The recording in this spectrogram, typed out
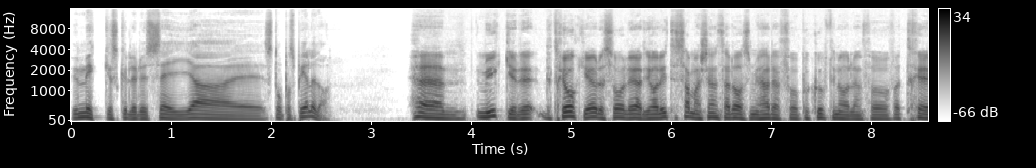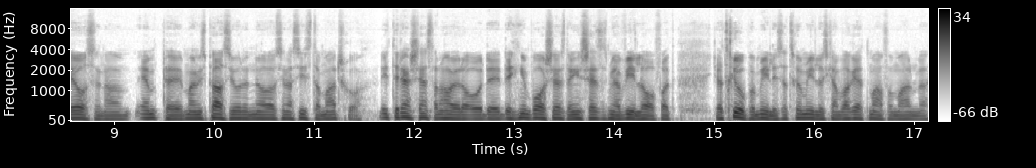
hur mycket skulle du säga eh, står på spel idag? Um, mycket. Det, det tråkiga och det sorgliga är att jag har lite samma känsla idag som jag hade för, på cupfinalen för, för tre år sedan när MP, Magnus Persson gjorde några av sina sista matcher. Lite den känslan har jag idag och det, det är ingen bra känsla, ingen känsla som jag vill ha för att jag tror på Millis. Jag tror Millis kan vara rätt man för Malmö.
